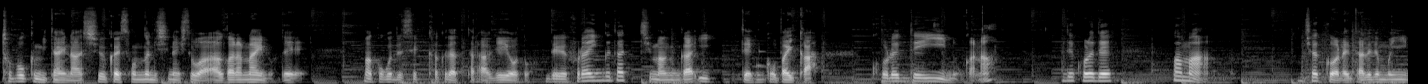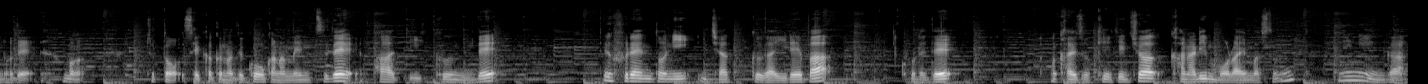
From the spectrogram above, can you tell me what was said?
当僕みたいな周回そんなにしない人は上がらないので、まあ、ここでせっかくだったら上げようと。でフライングダッチマンが1.5倍か。これでいいのかな？でこれでまあまあジャックはね誰でもいいので、まあ、ちょっとせっかくなので豪華なメンツでパーティー組んで、で、フレンドにジャックがいれば、これで、海賊経験値はかなりもらえます。2人が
